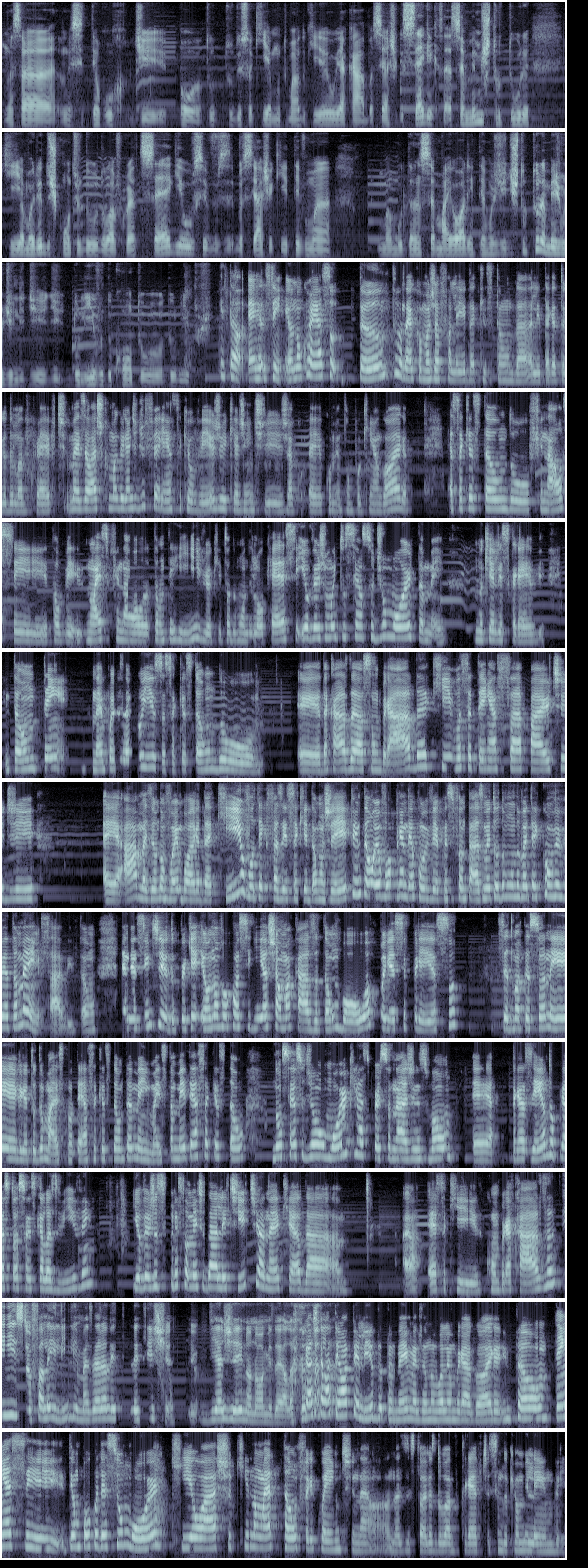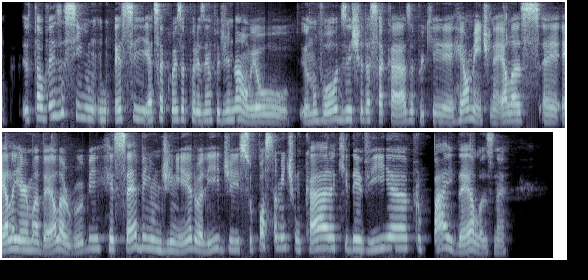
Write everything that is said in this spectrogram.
nessa, nesse terror de, pô, tu, tudo isso aqui é muito maior do que eu e acaba? Você acha que segue essa mesma estrutura que a maioria dos contos do, do Lovecraft segue, ou você, você acha que teve uma, uma mudança maior em termos de, de estrutura mesmo de, de, de, do livro, do conto, do mitos? Então, é assim, eu não conheço tanto, né, como eu já falei da questão da literatura do Lovecraft, mas eu acho que uma grande diferença que eu vejo e que a gente já é, comentou um pouquinho agora, essa questão do final ser, talvez, não é esse final tão terrível que todo mundo enlouquece, e eu vejo muito senso de humor também no que ele escreve. Então tem, né, por exemplo, isso, essa questão do é, da casa assombrada, que você tem essa parte de é, ah, mas eu não vou embora daqui, eu vou ter que fazer isso aqui dar um jeito, então eu vou aprender a conviver com esse fantasma e todo mundo vai ter que conviver também, sabe? Então, é nesse sentido, porque eu não vou conseguir achar uma casa tão boa por esse preço, sendo uma pessoa negra e tudo mais, então tem essa questão também, mas também tem essa questão no senso de humor que as personagens vão é, trazendo para as situações que elas vivem, e eu vejo isso principalmente da Letitia, né, que é da essa que compra a casa. Isso, eu falei Lily, mas era Letícia. Eu viajei no nome dela. Eu acho que ela tem um apelido também, mas eu não vou lembrar agora. Então, tem esse. Tem um pouco desse humor que eu acho que não é tão frequente né, nas histórias do Lovecraft, assim, do que eu me lembre. Talvez assim, um, esse, essa coisa, por exemplo, de não, eu, eu não vou desistir dessa casa, porque realmente, né, elas, é, ela e a irmã dela, a Ruby, recebem um dinheiro ali de supostamente um cara que devia pro pai delas, né?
